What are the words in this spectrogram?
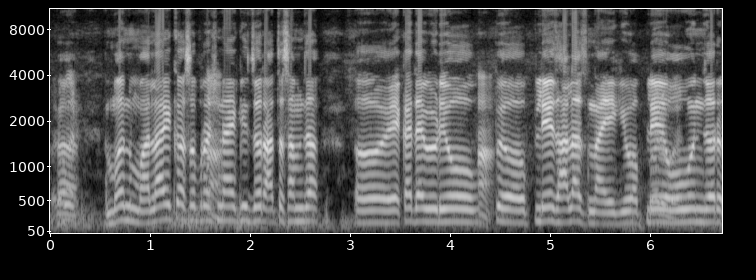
बरोबर? हां. मग मला एक असं प्रश्न हां. आहे की जर आता समजा अ, एखादा व्हिडिओ. प्ले झालाच नाही किंवा प्ले बरोबर. होऊन जर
